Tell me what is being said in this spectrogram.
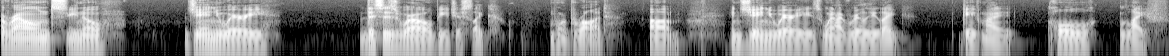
around, you know, January, this is where I'll be just like more broad. Um, in January is when I really like gave my whole life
